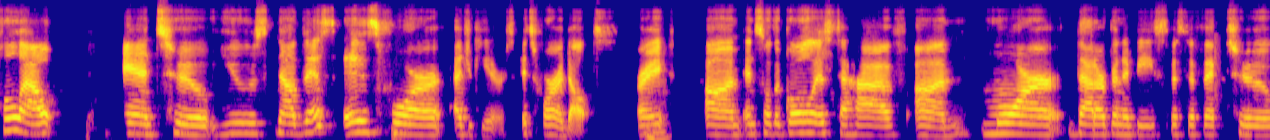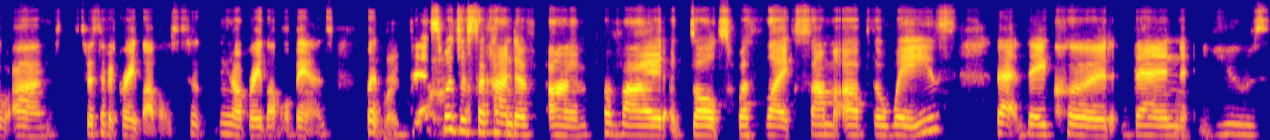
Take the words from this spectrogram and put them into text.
pull out and to use. Now this is for educators. It's for adults right? Mm-hmm. Um, and so the goal is to have um, more that are going to be specific to um, specific grade levels, to you know grade level bands. But right. this was just to kind of um, provide adults with like some of the ways that they could then use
